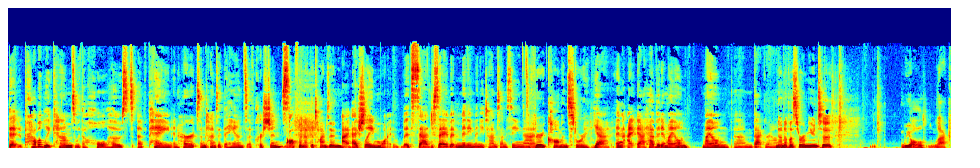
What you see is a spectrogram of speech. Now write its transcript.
that probably comes with a whole host of pain and hurt, sometimes at the hands of Christians. Often at the times, and I actually, more, it's sad to say, but many many times I'm seeing that. very common story. Yeah, and I, I have it in my own my own um, background. None of us are immune to. We all lack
